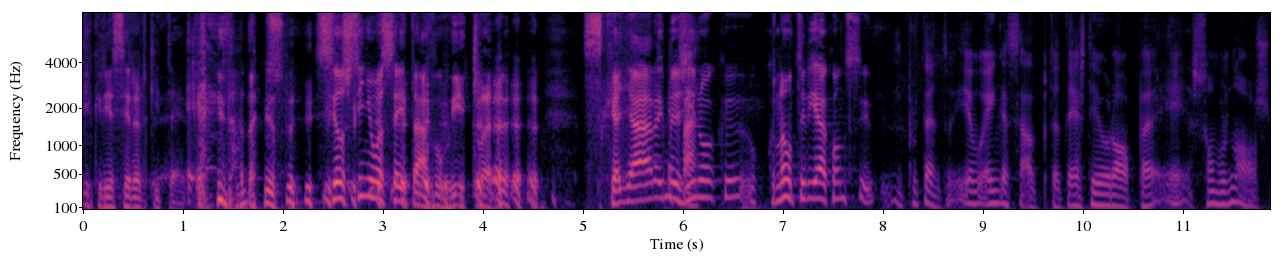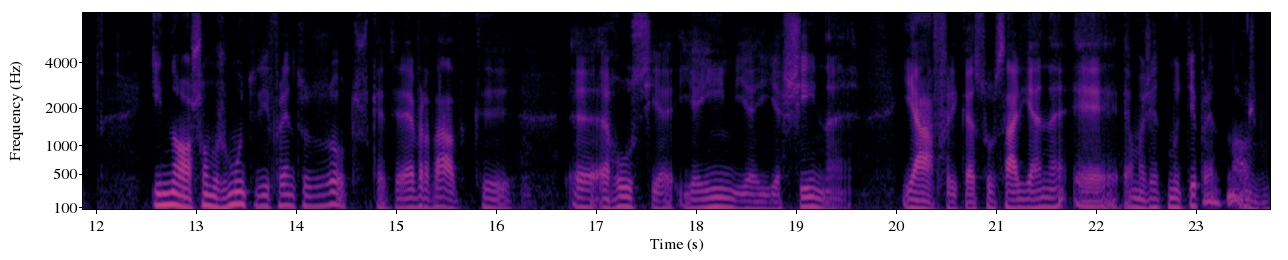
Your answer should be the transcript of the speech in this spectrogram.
E queria ser arquiteto. É, exatamente. Se eles tinham aceitado o Hitler, se calhar imaginam que o que não teria acontecido. Portanto, é, é engraçado. Portanto, esta Europa é, somos nós e nós somos muito diferentes dos outros. Quer dizer, é verdade que uh, a Rússia e a Índia e a China e a África subsaariana é, é uma gente muito diferente de nós. Uhum.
